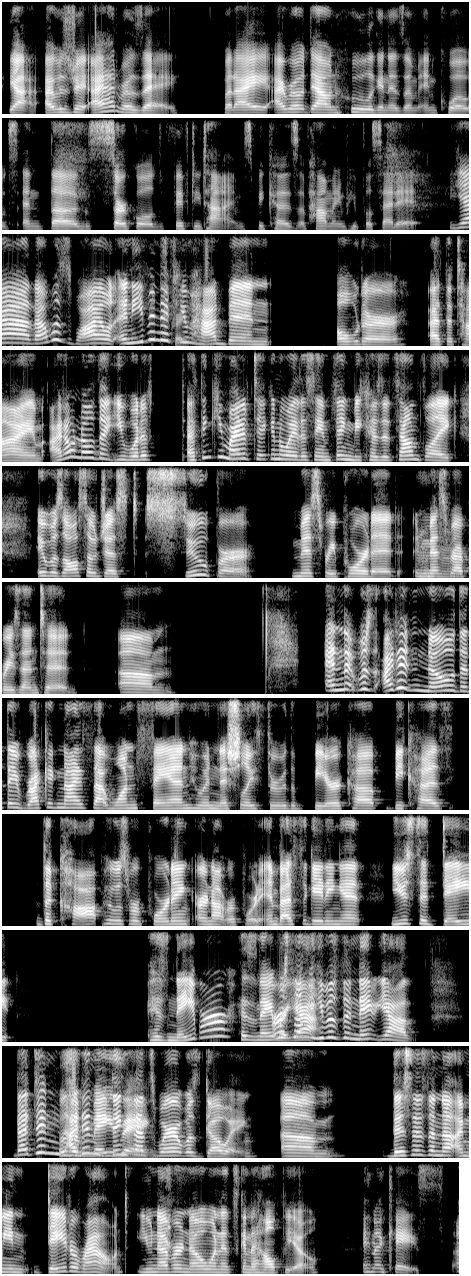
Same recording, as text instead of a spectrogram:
Yeah, I was drink. I had rosé, but I I wrote down hooliganism in quotes and thugs circled fifty times because of how many people said it. Yeah, that was wild. And even if you had been older at the time, I don't know that you would have. I think you might have taken away the same thing because it sounds like it was also just super misreported and Mhm. misrepresented. Um, and it was, I didn't know that they recognized that one fan who initially threw the beer cup because the cop who was reporting, or not reporting, investigating it, used to date his neighbor His neighbor, or something. yeah, He was the neighbor. Yeah, that didn't I didn't think that's where it was going. Um, this is enough. I mean, date around. You never know when it's going to help you. in a case.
